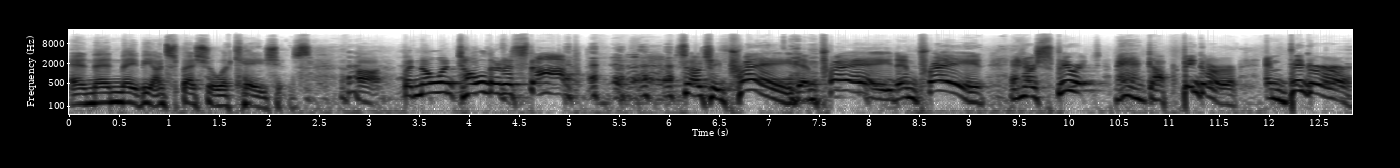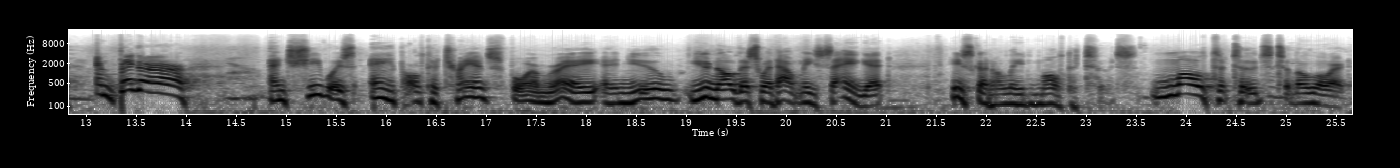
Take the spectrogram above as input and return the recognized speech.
and then maybe on special occasions. Uh, but no one told her to stop. So she prayed and prayed and prayed, and her spirit, man, got bigger and bigger and bigger. And she was able to transform Ray, and you, you know this without me saying it. He's going to lead multitudes, multitudes to the Lord.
